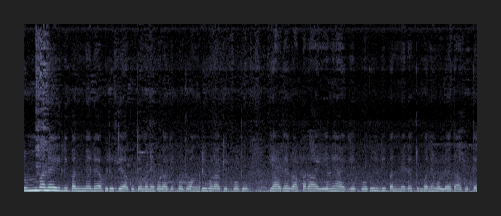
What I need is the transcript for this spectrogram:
ತುಂಬಾ ಇಲ್ಲಿ ಬಂದ ಮೇಲೆ ಅಭಿವೃದ್ಧಿ ಆಗುತ್ತೆ. ಮನೆಗಳಾಗಿರ್ಬೋದು, ಅಂಗಡಿಗಳಾಗಿರ್ಬೋದು ಯಾವುದೇ ವ್ಯಾಪಾರ ಏನೇ ಆಗಿರ್ಬೋದು, ಇಲ್ಲಿ ಬಂದ ಮೇಲೆ ತುಂಬಾನೇ ಒಳ್ಳೆಯದಾಗುತ್ತೆ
